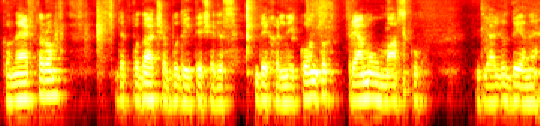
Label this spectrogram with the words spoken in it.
конектором, де подача буде йти через дихальний контур прямо в маску для людини.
